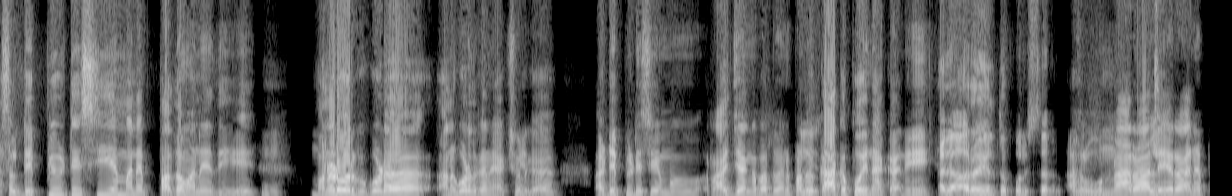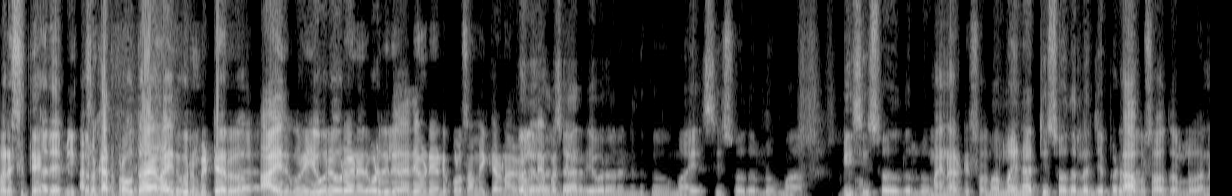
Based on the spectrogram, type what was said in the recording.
అసలు డెప్యూటీ సీఎం అనే పదం అనేది. మొన్నటి వరకు కూడా అనకూడదు కానీ యాక్చువల్గా ఆ డెప్యూటీ సీఎం రాజ్యాంగబద్ధమైన పదవి. కాకపోయినా కానీ అది ఆరో ఏళ్ళతో పోలుస్తారు. అసలు ఉన్నారా లేరా అనే పరిస్థితే. అదే అసలు గత ప్రభుత్వ హయాంలో ఐదుగురిని పెట్టారు. ఆ. ఐదుగురు ఎవరెవరు అనేది కూడా తెలియదు. అదేమిటి అంటే కుల సమీకరణ ఎవరెవరు ఎందుకు? మా ఎస్సీ సోదరులు మా బీసీ సోదరులు మైనారిటీ సోదరులు. మైనార్టీ సోదరులు అని చెప్పాడు కాపు. సోదరులు అని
